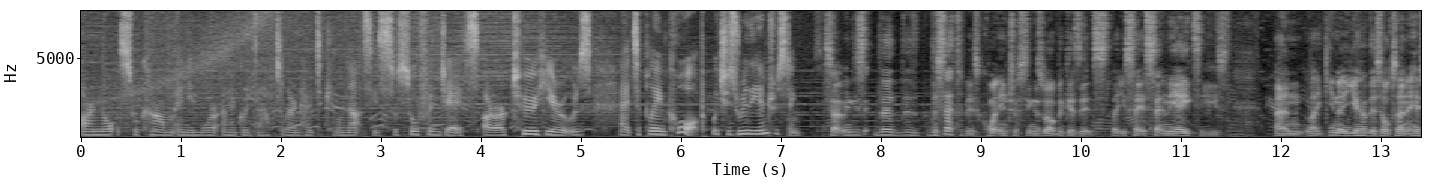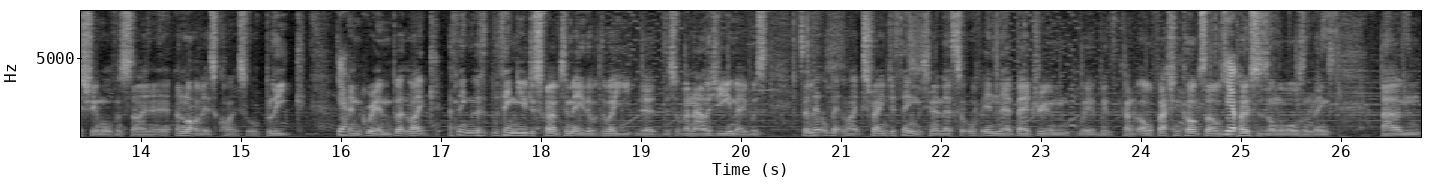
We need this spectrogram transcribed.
are not so calm anymore and are going to have to learn how to kill Nazis. So Soph and Jess are our two heroes uh, to play in co-op, which is really interesting. So I mean, the, the the setup is quite interesting as well because it's like you say, it's set in the eighties, and like you know, you have this alternate history in Wolfenstein, and a lot of it's quite sort of bleak Yeah. and grim. But like, I think the, the thing you described to me, the, the way you, the, the sort of analogy you made was, it's a little bit like Stranger Things. You know, they're sort of in their bedroom with, with kind of old-fashioned consoles Yep. and posters on the walls and things. Um,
